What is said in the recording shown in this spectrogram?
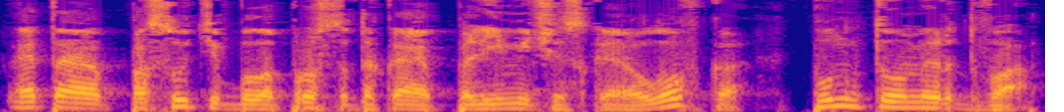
это, по сути, была просто такая полемическая уловка. Пункт номер два.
